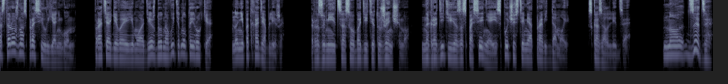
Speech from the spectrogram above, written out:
осторожно спросил Яньгун, протягивая ему одежду на вытянутой руке, но не подходя ближе. «Разумеется, освободить эту женщину, наградить ее за спасение и с почестями отправить домой», — сказал Лидзе. «Но, Дзэдзе»,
